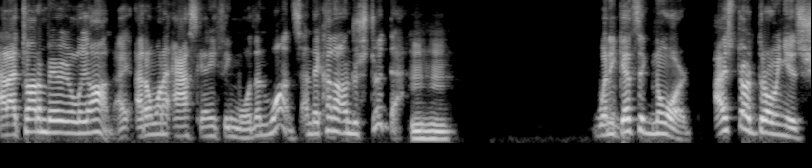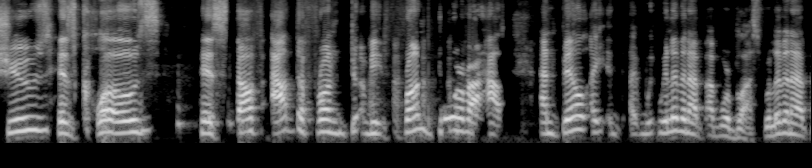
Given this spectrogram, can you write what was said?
And I taught him very early on. I, I don't want to ask anything more than once. And they kind of understood that hmm when he gets ignored, I start throwing his shoes, his clothes, his stuff out the front, I mean, front door of our house. And Bill, I, I, we live in a, we're blessed. We live in a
